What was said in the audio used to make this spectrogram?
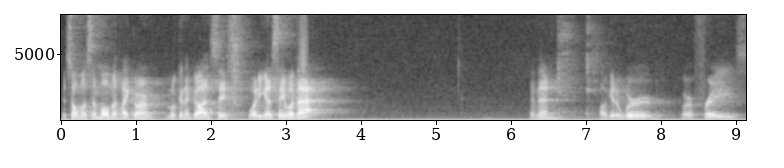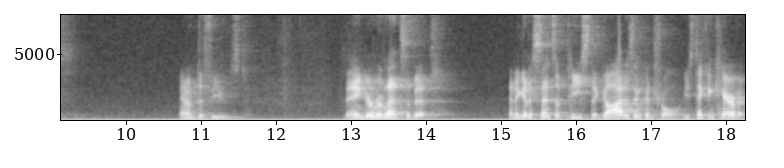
it's almost a moment like I'm looking at God and say, What do you got to say about that? And then I'll get a word or a phrase, and I'm diffused. The anger relents a bit, and I get a sense of peace that God is in control. He's taking care of it.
